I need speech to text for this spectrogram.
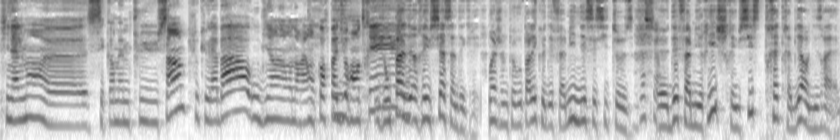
finalement euh, c'est quand même plus simple que là-bas ou bien on n'aurait encore pas dû rentrer Ils n'ont pas réussi à s'intégrer. Moi, je ne peux vous parler que des familles nécessiteuses. Euh, des familles riches réussissent très très bien en Israël.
